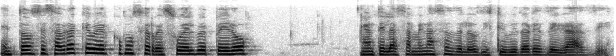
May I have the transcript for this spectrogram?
Entonces habrá que ver cómo se resuelve, pero ante las amenazas de los distribuidores de gas, de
